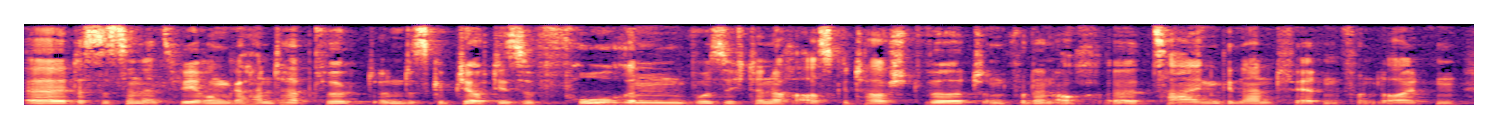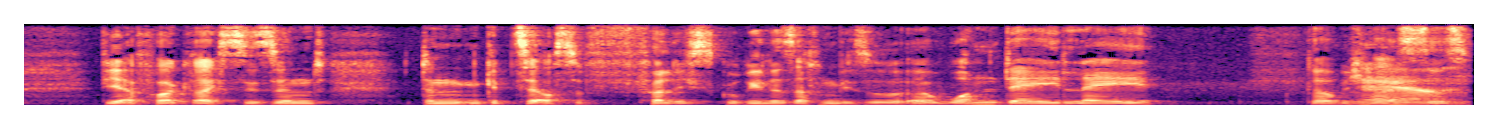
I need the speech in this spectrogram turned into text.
dass das dann als Währung gehandhabt wird. Und es gibt ja auch diese Foren, wo sich dann auch ausgetauscht wird und wo dann auch äh, Zahlen genannt werden von Leuten, wie erfolgreich sie sind. Dann gibt es ja auch so völlig skurrile Sachen wie so äh, One-Day-Lay, glaube ich, Ja, heißt ja. es,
